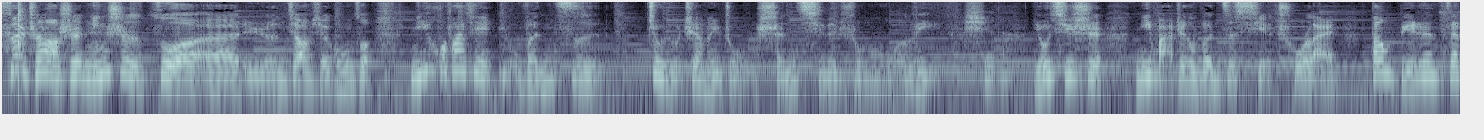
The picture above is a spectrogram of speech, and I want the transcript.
所以陈老师，您是做呃语文教学工作，你会发现文字就有这样的一种神奇的这种魔力。是的，尤其是你把这个文字写出来，当别人在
